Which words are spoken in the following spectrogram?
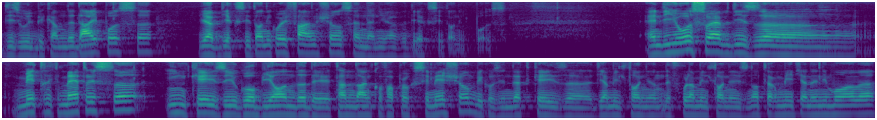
this will become the dipoles. You have the excitonic wave functions, and then you have the excitonic poles. And you also have this uh, metric matrix uh, in case you go beyond the Tamm-Dancoff approximation, because in that case, uh, the Hamiltonian, the full Hamiltonian is not Hermitian anymore, uh,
